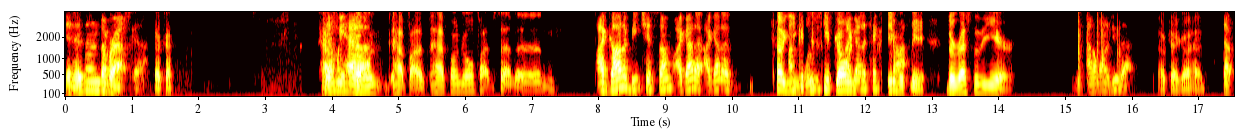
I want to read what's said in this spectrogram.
It is in Nebraska. Okay. Then we have- going, have five, have fun going five seven. I gotta beat you some. I gotta. I gotta. No, you I'm can losing. just keep going. I gotta take a with me the rest of the year. I don't want to do that. Okay, go ahead. That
